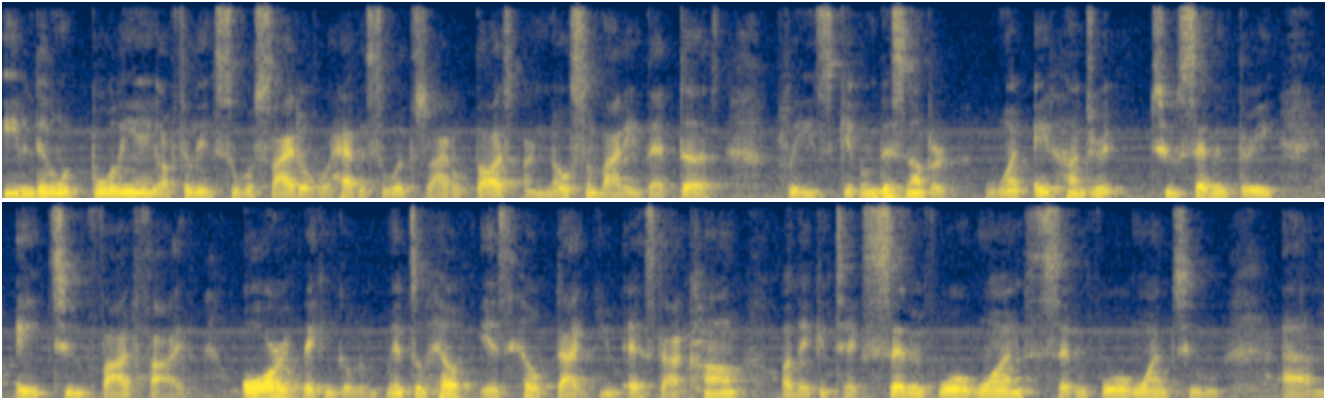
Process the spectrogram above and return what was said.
even dealing with bullying or feeling suicidal or having suicidal thoughts or know somebody that does, please give them this number 1-800-273-8255 or they can go to mentalhealthishealth.us.com or they can text 741-741 to um, well,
